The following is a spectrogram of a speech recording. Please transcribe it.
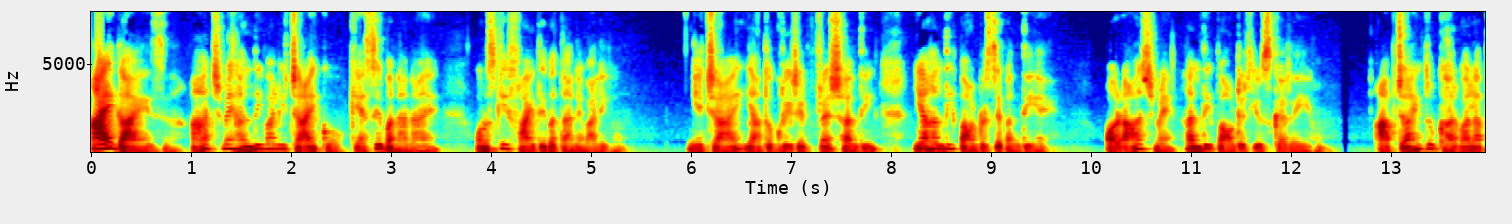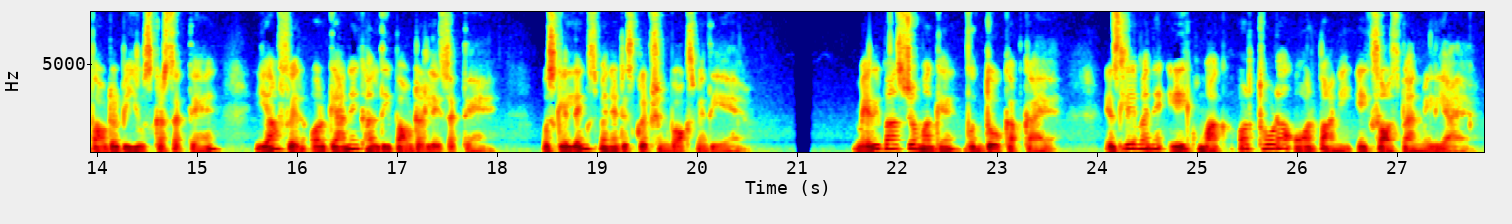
हाय गाइस आज मैं हल्दी वाली चाय को कैसे बनाना है और उसके फ़ायदे बताने वाली हूँ। ये चाय या तो ग्रेटेड फ्रेश हल्दी या हल्दी पाउडर से बनती है और आज मैं हल्दी पाउडर यूज़ कर रही हूँ। आप चाहें तो घर वाला पाउडर भी यूज़ कर सकते हैं या फिर ऑर्गेनिक हल्दी पाउडर ले सकते हैं। उसके लिंक्स मैंने डिस्क्रिप्शन बॉक्स में दिए हैं। मेरे पास जो मग है, वो दो कप का है। इसलिए मैंने एक मग और थोड़ा और पानी एक सॉस पैन में लिया है।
